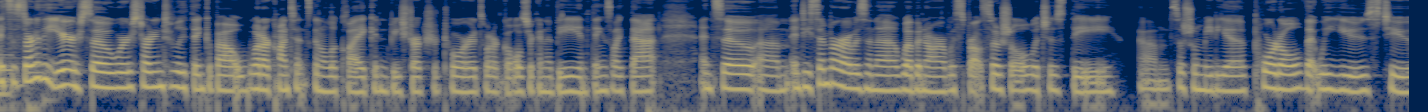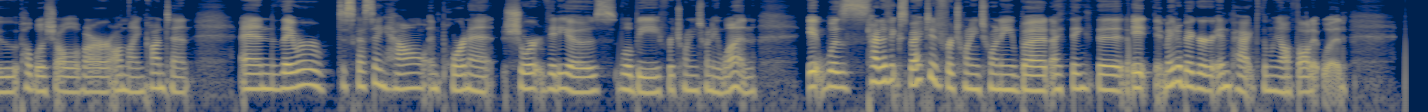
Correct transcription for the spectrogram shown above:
It's the start of the year, so we're starting to really think about what our content's going to look like and be structured towards, what our goals are going to be, and things like that. And so um, in December, I was in a webinar with Sprout Social, which is the um, social media portal that we use to publish all of our online content. And they were discussing how important short videos will be for 2021. It was kind of expected for 2020, but I think that it, it made a bigger impact than we all thought it would.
